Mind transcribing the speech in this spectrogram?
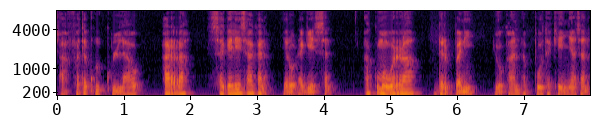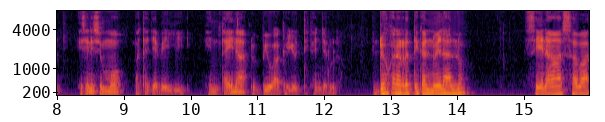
caaffata qulqullaa'u har'a sagalee isaa kana yeroo dhageessan akkuma warra darbanii yookaan abboota keenyaa sana isinis immoo mata jabeeyyii hin ta'inaa dubbii waaqayyootti kan jedhudha. iddoo kana irratti kan nu ilaallu seenaa sabaa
